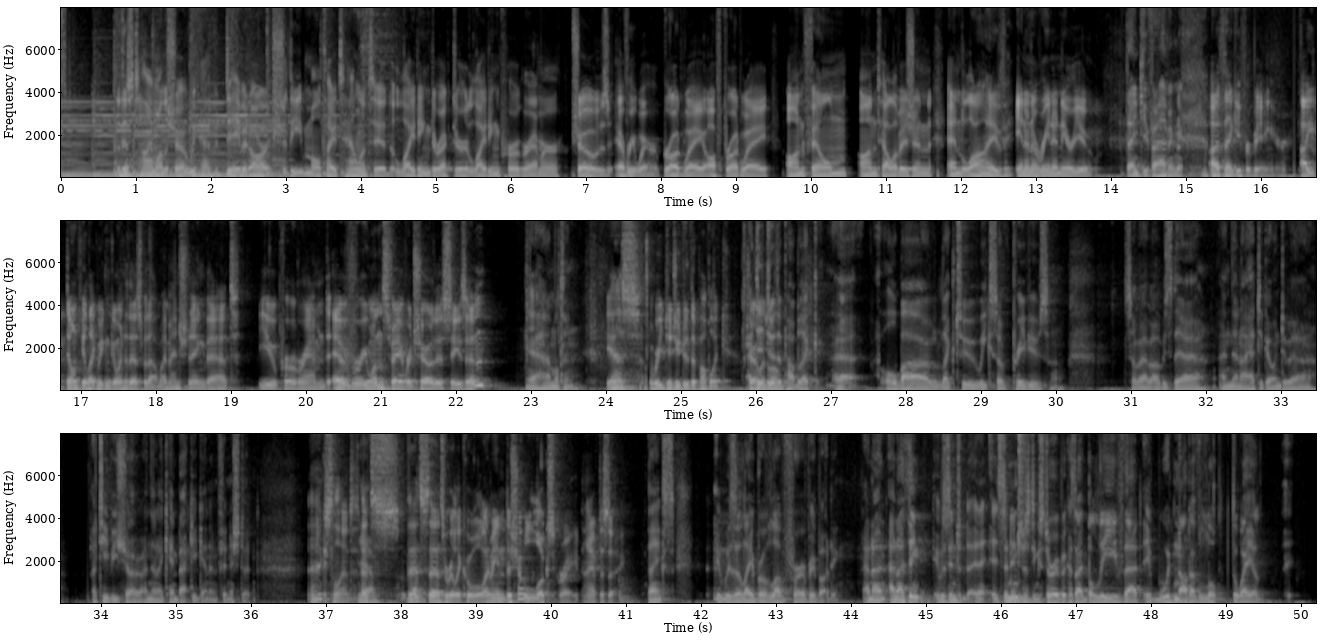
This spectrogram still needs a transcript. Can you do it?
This time on the show, we have David Arch, the multi talented lighting director, lighting programmer, shows everywhere Broadway, off Broadway, on film, on television, and live in an arena near you. Thank you for having me. Uh, thank you for being here. I don't feel like we can go into this without my mentioning that you programmed everyone's favorite show this season. Yeah, Hamilton. Yes. Were did you do the public I did do well? the public, uh, all bar like two weeks of previews. So, so I, I was there, and then I had to go and do a, a TV show, and then I came back again and finished it. Excellent. Yeah. That's that's that's really cool. I mean, the show looks great. I have to say. Thanks. It was a labor of love for everybody. And I, and I think it was inter- it's an interesting story because I believe that it would not have looked the way it,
